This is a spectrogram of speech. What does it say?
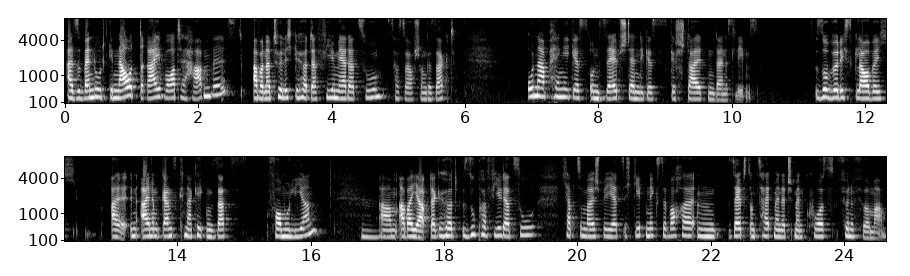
Also wenn du genau drei Worte haben willst, aber natürlich gehört da viel mehr dazu, das hast du auch schon gesagt, unabhängiges und selbstständiges Gestalten deines Lebens. So würde ich es, glaube ich, in einem ganz knackigen Satz formulieren. Mhm. Ähm, aber ja, da gehört super viel dazu. Ich habe zum Beispiel jetzt, ich gebe nächste Woche einen Selbst- und Zeitmanagement-Kurs für eine Firma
